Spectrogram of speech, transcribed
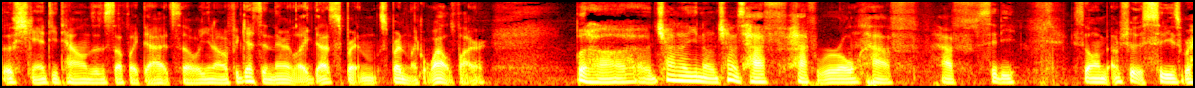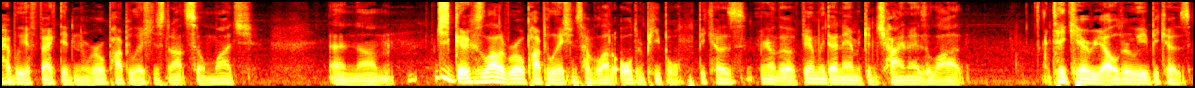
those shanty towns and stuff like that. So you know if it gets in there like that's spreading spreading like a wildfire. But uh china you know china's half half rural half half city so I'm, I'm sure the cities were heavily affected and the rural populations not so much. And um, which is good because a lot of rural populations have a lot of older people because, you know, the family dynamic in China is a lot take care of your elderly because,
